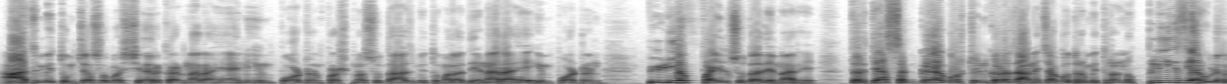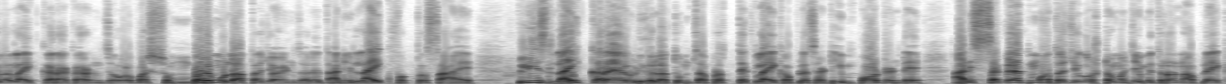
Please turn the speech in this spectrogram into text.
आज मी तुमच्यासोबत शेअर करणार आहे आणि इम्पॉर्टंट प्रश्नसुद्धा आज मी तुम्हाला देणार आहे. इम्पॉर्टंट पी डी एफ फाईलसुद्धा देणार आहे. तर त्या सगळ्या गोष्टींकडे जाण्याच्या अगोदर मित्रांनो प्लीज या व्हिडिओला लाईक करा. कारण जवळपास शंभर मुलं आता जॉईन झालेत आणि लाईक फक्त सहा आहे. प्लीज लाईक करा या व्हिडिओला तुमचा प्रत्येक लाईक आपल्यासाठी इम्पॉर्टंट आहे. आणि सगळ्यात महत्त्वाची गोष्ट म्हणजे मित्रांनो आपला एक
